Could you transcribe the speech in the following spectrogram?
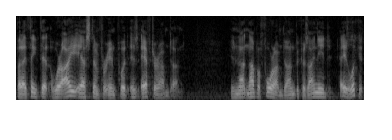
But I think that where I ask them for input is after I'm done. You know, not not before I'm done because I need. Hey, look at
